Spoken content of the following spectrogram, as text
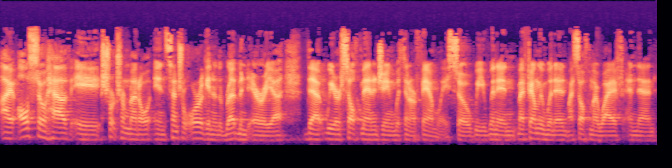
I also have a short-term rental in Central Oregon in the Redmond area that we are self-managing within our family. So we went in, my family went in, myself and my wife, and then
